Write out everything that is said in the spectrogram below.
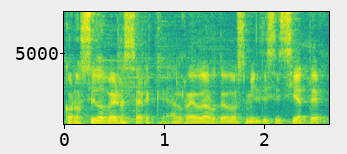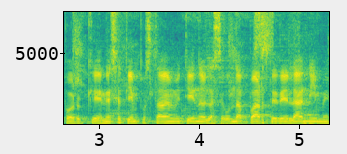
conocido Berserk alrededor de 2017 porque en ese tiempo estaba emitiendo la segunda parte del anime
